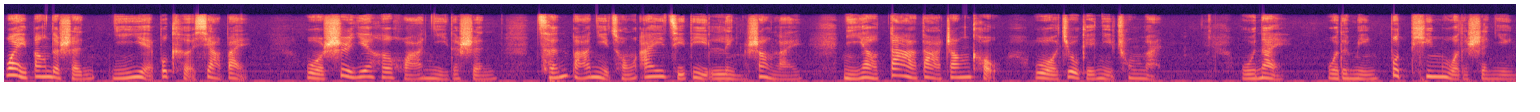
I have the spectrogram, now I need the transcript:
外邦的神你也不可下拜。我是耶和华你的神，曾把你从埃及地领上来。你要大大张口，我就给你充满。无奈我的民不听我的声音，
